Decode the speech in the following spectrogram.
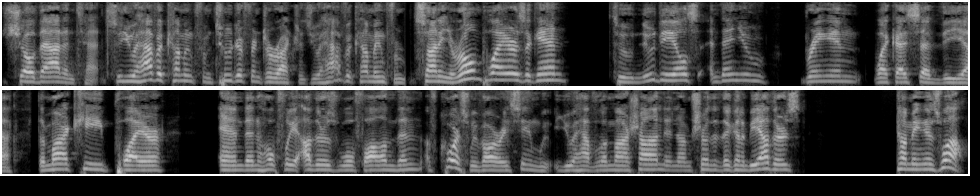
show that intent. So you have it coming from two different directions. You have it coming from signing your own players again to new deals, and then you bring in, like I said, the uh, the marquee player, and then hopefully others will follow. And then, of course, we've already seen you have Le Marchand, and I'm sure that there are going to be others coming as well.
